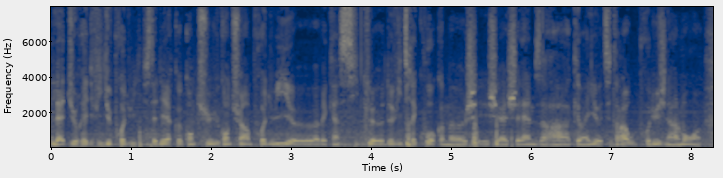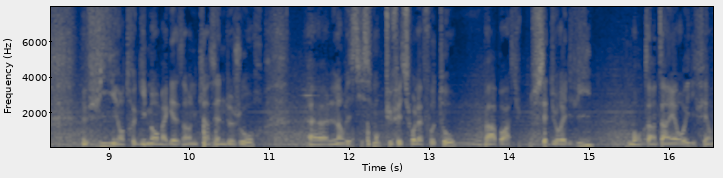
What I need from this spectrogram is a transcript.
la durée de vie du produit. C'est-à-dire que quand tu, quand tu as un produit euh, avec un cycle de vie très court, comme euh, chez, chez H&M, Zara, Kamayo, etc., où le produit généralement euh, vit entre guillemets en magasin une quinzaine de jours, l'investissement que tu fais sur la photo par rapport à cette durée de vie Bon, t'as un ROI différent.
